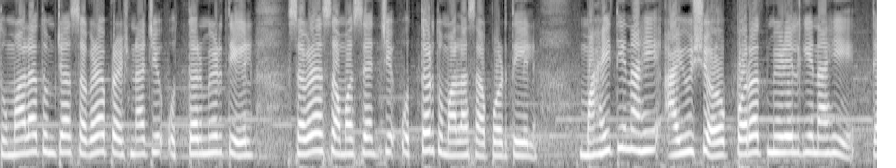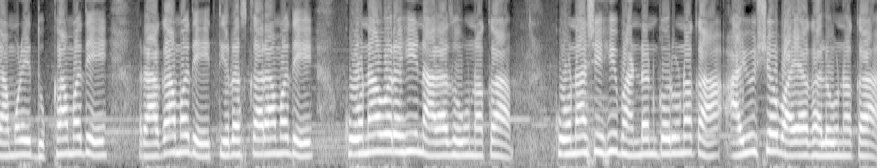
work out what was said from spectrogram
तुम्हाला तुमच्या सगळ्या प्रश्नाचे उत्तर मिळतील सगळ्या समस्यांचे उत्तर तुम्हाला सापडतील. माहिती नाही आयुष्य परत मिळेल की नाही त्यामुळे दुःखामध्ये रागामध्ये तिरस्कारामध्ये कोणावरही नाराज होऊ नका. कोणाशीही भांडण करू नका आयुष्य वाया घालवू नका.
